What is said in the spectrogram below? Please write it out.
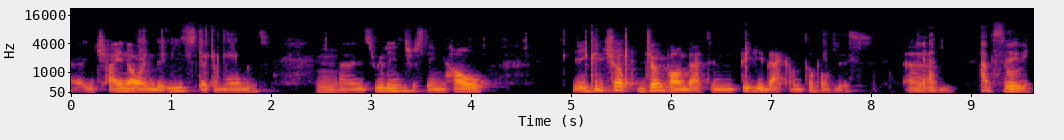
uh, in China or in the East at the moment. Mm. And it's really interesting how you can jump jump on that and piggyback on top of this. Um, yeah, absolutely.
